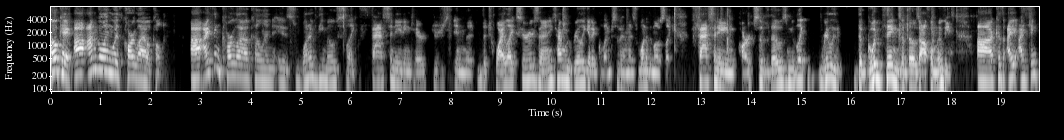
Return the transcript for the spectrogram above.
Okay, uh, I'm going with Carlisle Cullen. Uh, I think Carlisle Cullen is one of the most like fascinating characters in the the Twilight series, and anytime we really get a glimpse of him, is one of the most like fascinating parts of those, like really the good things of those awful movies. Because I I think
